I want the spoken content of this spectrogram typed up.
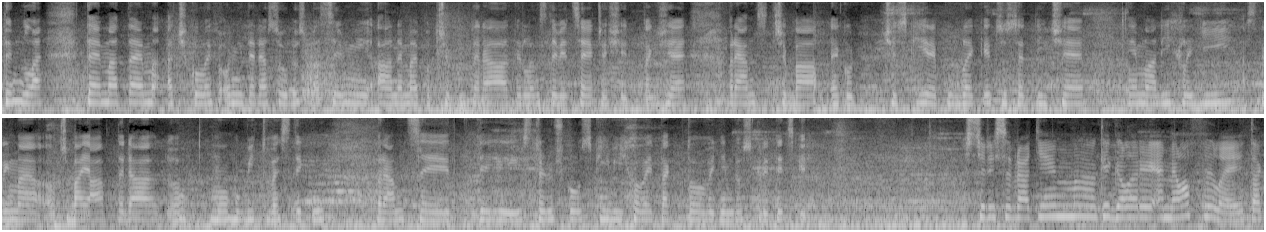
tímhle tématem, ačkoliv oni teda jsou dost pasivní a nemají potřebu teda tyhle ty věci řešit. Takže v rámci třeba jako České republiky, co se týče mladých lidí, s kterými třeba já teda uh, mohu být ve styku v rámci středoškolské výchovy, tak to vidím dost kriticky. Ještě když se vrátím ke galerii Emila Fili, tak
